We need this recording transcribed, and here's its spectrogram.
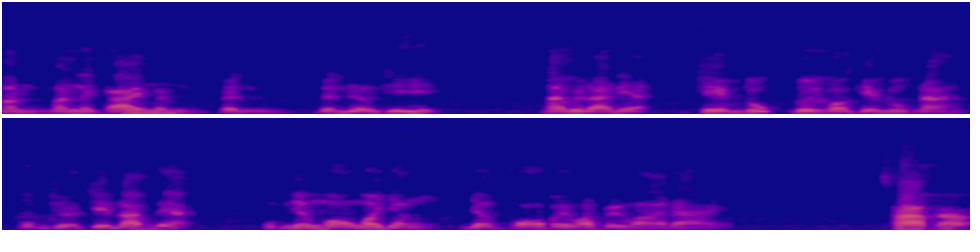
มันมันเลยกลายเป็นเป็นเป็นเรื่องที่ณเวลาเนี้ยเกมลุกโดยเฉพาะเกมลุกนะ ผมเชื่อเกมรับเนี่ย ผมยังมองว่ายังยังพอไปวัดไปวาได้ ครับครับ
